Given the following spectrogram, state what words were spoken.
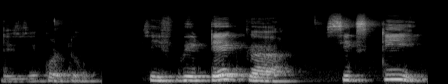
This is equal to so if we take uh, 60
